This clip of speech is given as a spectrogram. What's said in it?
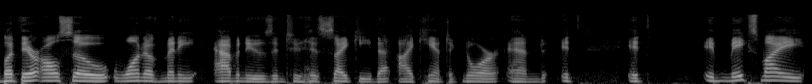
but they're also one of many avenues into his psyche that I can't ignore, and it it it makes my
